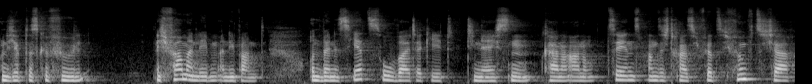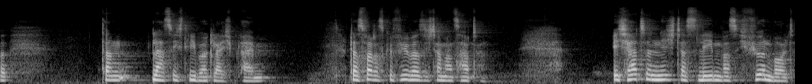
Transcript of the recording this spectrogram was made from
und ich habe das Gefühl, ich fahre mein Leben an die Wand. Und wenn es jetzt so weitergeht, die nächsten, keine Ahnung, 10, 20, 30, 40, 50 Jahre, dann lasse ich es lieber gleich bleiben. Das war das Gefühl, was ich damals hatte. Ich hatte nicht das Leben, was ich führen wollte.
